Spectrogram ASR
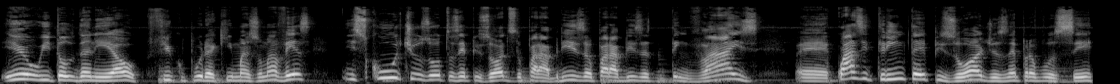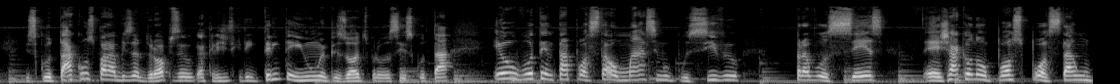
Eu, Ítalo Daniel, fico por aqui mais uma vez. Escute os outros episódios do Parabrisa. O Parabrisa tem mais é, quase 30 episódios, né, para você escutar com os Parabrisa Drops. Eu acredito que tem 31 episódios para você escutar. Eu vou tentar postar o máximo possível para vocês, é, já que eu não posso postar um,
